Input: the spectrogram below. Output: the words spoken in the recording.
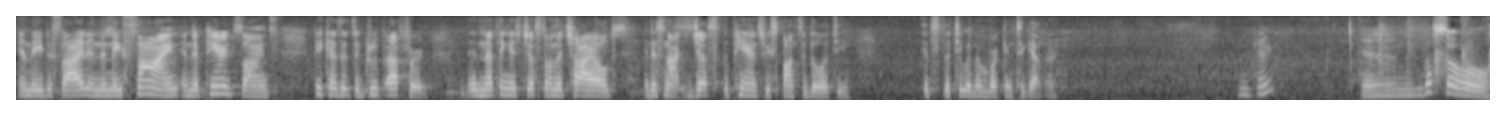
And they decide, and then they sign, and their parent signs because it's a group effort. Nothing is just on the child, and it's not just the parent's responsibility. It's the two of them working together. Okay? And Russell.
